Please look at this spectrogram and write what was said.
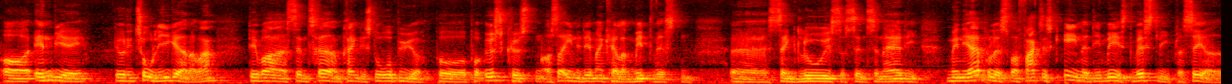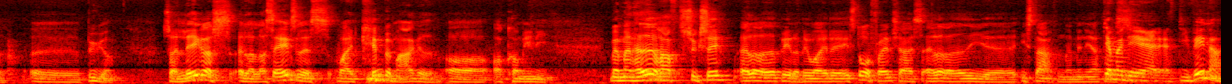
og NBA, det var de to ligaer, der var, det var centreret omkring de store byer på, på østkysten, og så i det, man kalder Midtvesten. Øh, St. Louis og Cincinnati. Minneapolis var faktisk en af de mest vestlige placerede øh, byer. Så Lakers, eller Los Angeles var et kæmpe marked at, at komme ind i. Men man havde jo haft succes allerede, Peter. Det var et, øh, et stort franchise allerede i, øh, i starten af Minneapolis. Jamen, det er, altså, de vinder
